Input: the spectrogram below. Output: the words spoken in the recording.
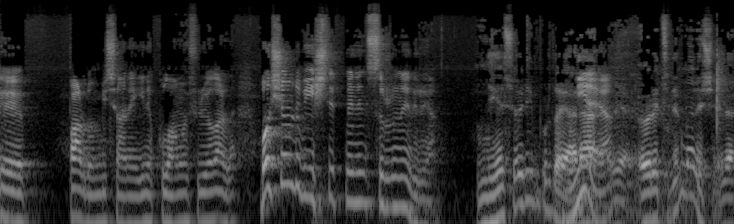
ee, pardon bir saniye yine kulağıma üfürüyorlar da. Başarılı bir işletmenin sırrı nedir ya? Niye söyleyeyim burada yani? Niye ya? Öğretilir mi öyle şeyler?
